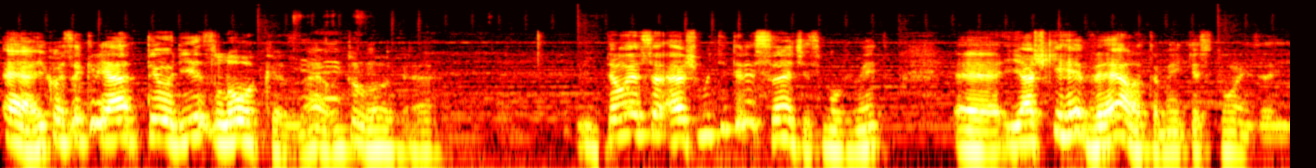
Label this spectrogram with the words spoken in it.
É, aí começa a criar teorias loucas, né? É. Muito loucas. É. Então essa, eu acho muito interessante esse movimento. É, e acho que revela também questões aí,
